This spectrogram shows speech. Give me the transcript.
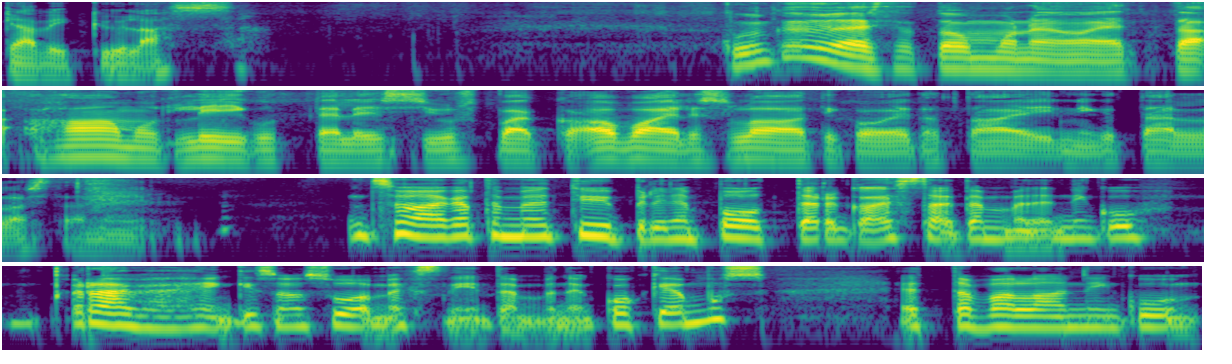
kävi kylässä. Kuinka yleistä tommonen on, että haamut liikuttelis just vaikka availis laatikoita tai niinku tällaista, niin Se on aika tämmöinen tyypillinen poltergeist tai tämmöinen niin kuin räyhähenki, se on suomeksi niin tämmöinen kokemus, että tavallaan niin kuin,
